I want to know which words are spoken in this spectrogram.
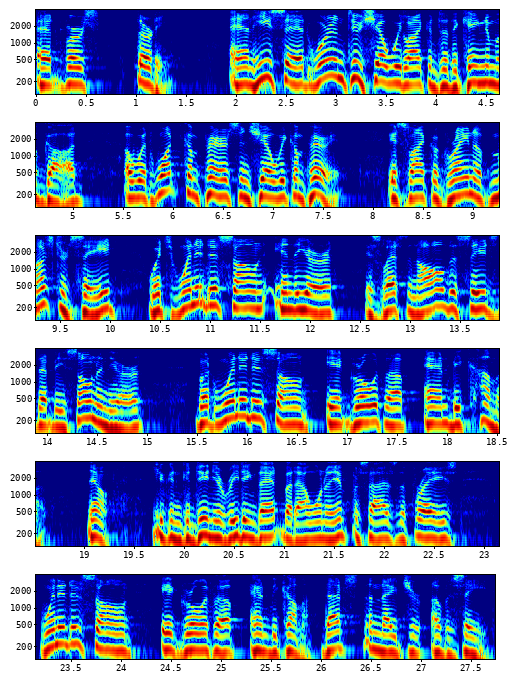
at verse 30. And he said, Whereunto shall we liken to the kingdom of God, or with what comparison shall we compare it? It's like a grain of mustard seed, which when it is sown in the earth is less than all the seeds that be sown in the earth, but when it is sown, it groweth up and becometh. Now, you can continue reading that, but I want to emphasize the phrase, when it is sown, it groweth up and becometh. That's the nature of a seed.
